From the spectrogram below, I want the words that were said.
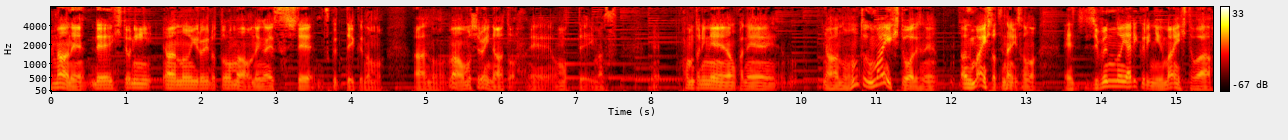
まあね、で、人に、あの、いろいろと、まあ、お願いして作っていくのも、あの、まあ面白いなと、えー、思っています。ね、本当にね、なんかね、あの、本当上手い人はですね、あ上手い人って何？その、えー、自分のやりくりに上手い人は、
